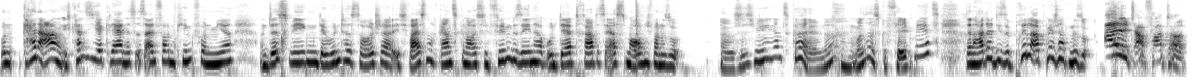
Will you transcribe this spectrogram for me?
und keine Ahnung, ich kann es nicht erklären, es ist einfach ein King von mir und deswegen der Winter Soldier, ich weiß noch ganz genau, als ich den Film gesehen habe und der trat das erste Mal auf und ich war nur so, "Ja, das ist irgendwie ganz geil, ne? Was, das gefällt mir jetzt. Dann hat er diese Brille abgeschnappt und nur so, alter Vater!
